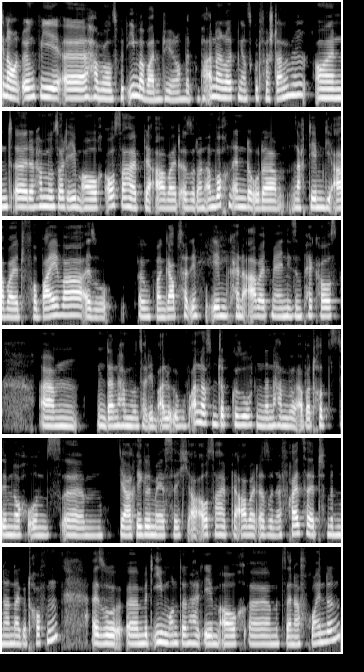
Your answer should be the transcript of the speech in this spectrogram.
Genau, und irgendwie äh, haben wir uns mit ihm, aber natürlich noch mit ein paar anderen Leuten ganz gut verstanden. Und äh, dann haben wir uns halt eben auch außerhalb der Arbeit, also dann am Wochenende oder nachdem die Arbeit vorbei war, also irgendwann gab es halt eben keine Arbeit mehr in diesem Packhaus. Ähm, und dann haben wir uns halt eben alle irgendwo anders einen Job gesucht und dann haben wir aber trotzdem noch uns ähm, ja regelmäßig außerhalb der Arbeit, also in der Freizeit miteinander getroffen. Also äh, mit ihm und dann halt eben auch äh, mit seiner Freundin.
